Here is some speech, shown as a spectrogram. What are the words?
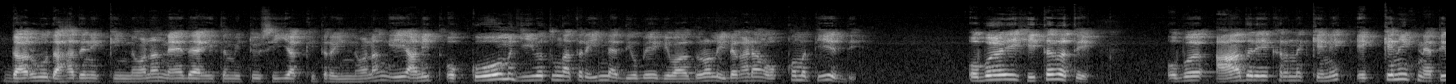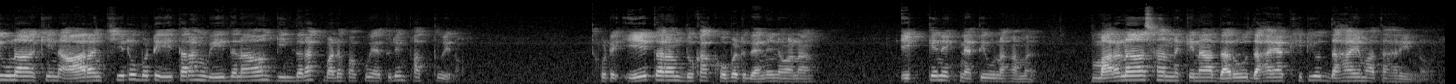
දරුවෝ 10 දෙනෙක් ඉන්නවනම් නෑදෑ හිත මිටු 100ක් විතර ඉන්නවනම් ඒ අනිත් ඔක්කොම ජීවතුන් අතර ඉන්නේ නැද්දි? ඔබේ ගෙවල් දොරවල් ඉඩකඩම් ඔක්කොම තියෙද්දි. ඔබේ හිතවතේ ඔබ ආදරය කරන කෙනෙක් එක්කෙනෙක් නැති වුණා කියන ආරංචියට ඔබට ඒ තරම් වේදනාවක් ගින්දරක් බඩපපුව ඇතුලෙන් පත්තු වෙනවා. එතකොට ඒ තරම් දුකක් ඔබට දැනෙනවා නම් එක්කෙනෙක් නැති වුණාම මරණාසන්න කෙනා දරුවෝ 10ක් හිටියොත් 10ම අතහරින්න ඕන.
